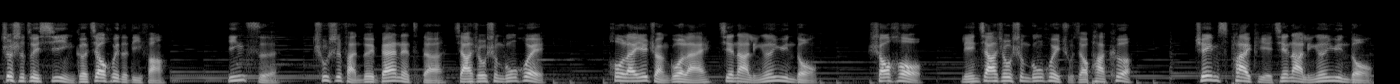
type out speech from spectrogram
这是最吸引各教会的地方。因此。初始反对 Bennett 的加州圣公会，后来也转过来接纳林恩运动。稍后，连加州圣公会主教帕克 James Pike 也接纳林恩运动。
